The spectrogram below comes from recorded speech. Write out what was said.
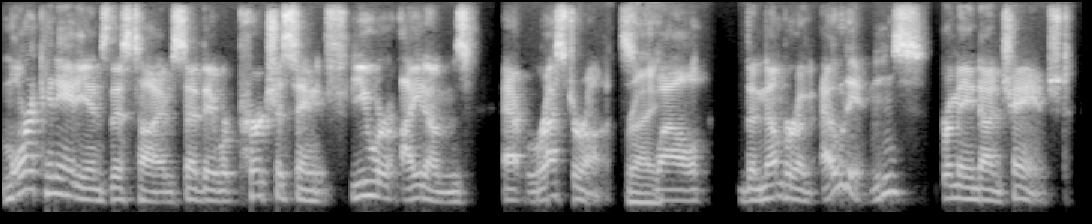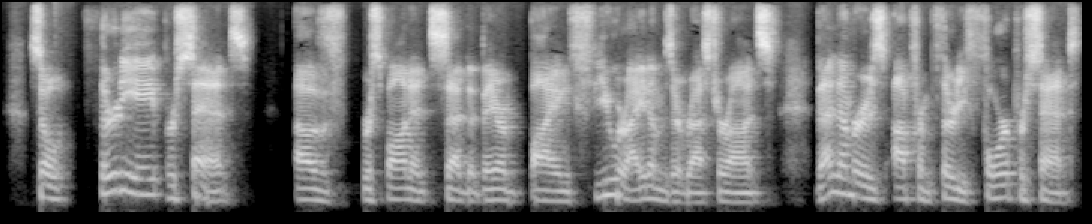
More Canadians this time said they were purchasing fewer items at restaurants, Right. while the number of outings remained unchanged. So 38% of respondents said that they are buying fewer items at restaurants. That number is up from 34%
